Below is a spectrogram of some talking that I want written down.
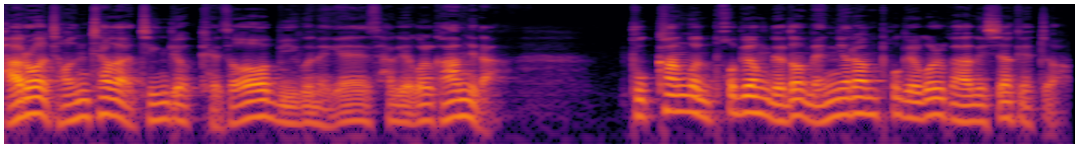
바로 전차가 진격해서 미군에게 사격을 가합니다. 북한군 포병대도 맹렬한 포격을 가하기 시작했죠.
